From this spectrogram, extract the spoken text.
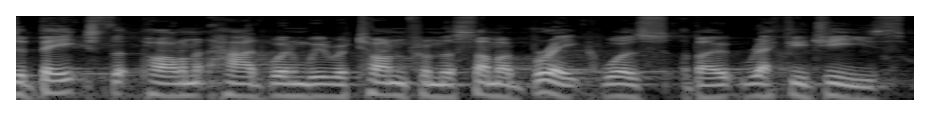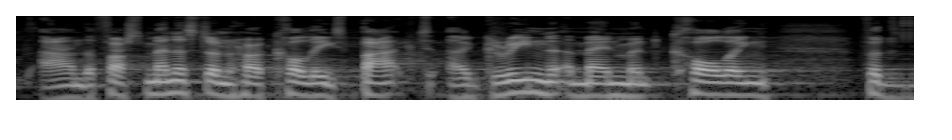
debates that Parliament had when we returned from the summer break was about refugees. And the First Minister and her colleagues backed a Green Amendment calling for the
